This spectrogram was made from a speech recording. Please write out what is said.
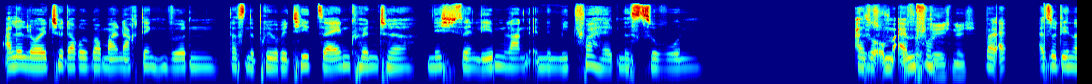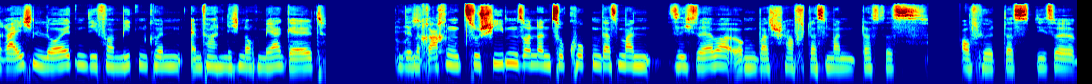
alle Leute darüber mal nachdenken würden, dass eine Priorität sein könnte, nicht sein Leben lang in einem Mietverhältnis zu wohnen. Also das, um einfach, Verstehe ich nicht. weil also den reichen Leuten, die vermieten können, einfach nicht noch mehr Geld in den Rachen zu schieben, sondern zu gucken, dass man sich selber irgendwas schafft, dass man, dass das aufhört, dass diese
